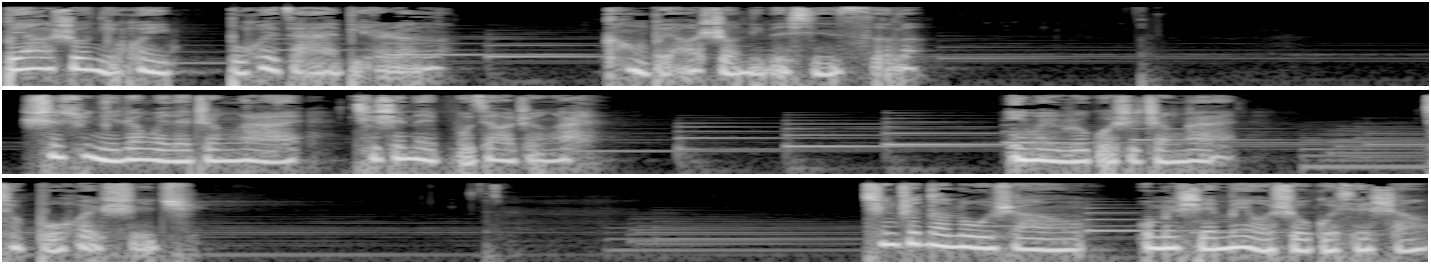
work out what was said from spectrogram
不要说你会不会再爱别人了，更不要说你的心死了。失去你认为的真爱，其实那不叫真爱。因为如果是真爱，就不会失去。青春的路上，我们谁没有受过些伤？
